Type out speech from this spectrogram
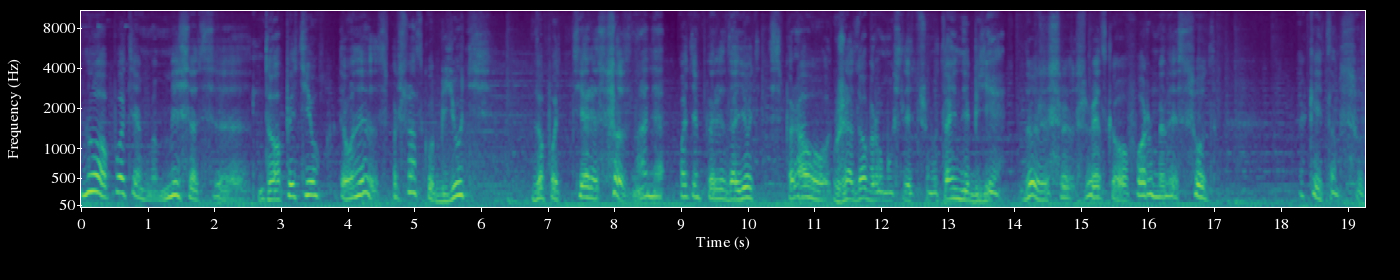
Ну, а потім місяць е, допитів, то вони спочатку б'ють до потери сознання, потім передають справу вже доброму слідчому, та й не б'є. Дуже швидко оформили суд. Який там суд?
